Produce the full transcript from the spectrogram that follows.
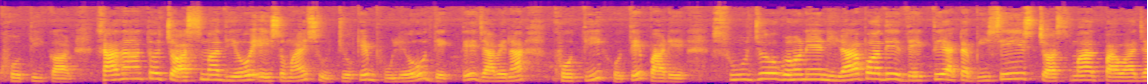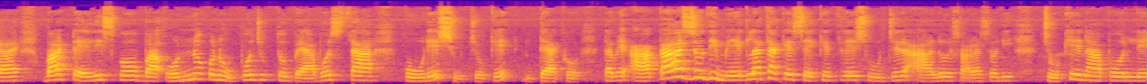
ক্ষতিকর। সাধারণত চশমা দিয়েও এই সময় সূর্যকে ভুলেও দেখতে যাবে না, ক্ষতি হতে পারে। সূর্য গ্রহণে নিরাপদে দেখতে একটা বিশেষ চশমা পাওয়া যায় বা টেলিস্কোপ বা অন্য কোনো উপযুক্ত ব্যবস্থা করে সূর্যকে দেখো। তবে আকাশ যদি মেঘলা থাকে, সেক্ষেত্রে সূর্যের আলো সরাসরি চোখে না পড়লে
